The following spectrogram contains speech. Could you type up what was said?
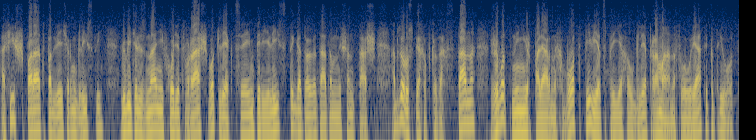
Афиш, парад под вечер мглистый, любитель знаний входит в раж, вот лекция, империалисты готовят атомный шантаж, обзор успехов Казахстана, животный мир полярных вод, певец приехал Глеб Романов, лауреат и патриот —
